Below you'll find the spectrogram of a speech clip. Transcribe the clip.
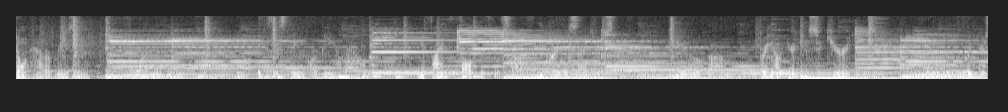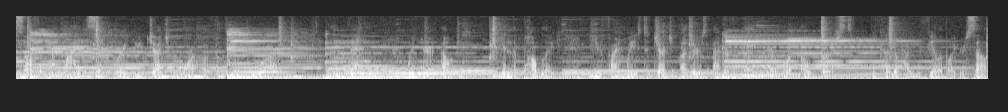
don't have a reason for maybe uh, you know existing or being around. You find fault with yourself. You criticize yourself. You um, bring out your insecurities. You put yourself in a mindset where you judge more of who public, you find ways to judge others out of anger or outburst because of how you feel about yourself.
